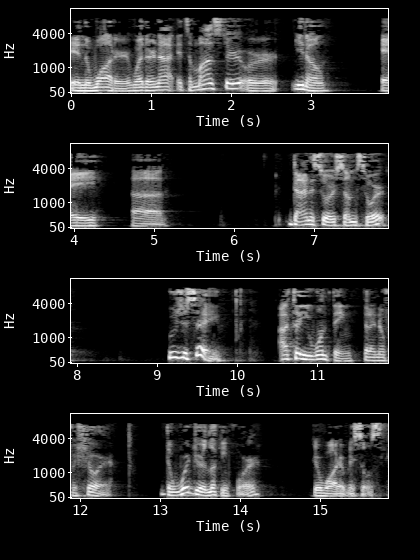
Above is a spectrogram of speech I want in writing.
in the water, whether or not it's a monster or, you know, a, uh, dinosaur of some sort. Who's to say? I'll tell you one thing that I know for sure. The word you're looking for, your water missiles,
